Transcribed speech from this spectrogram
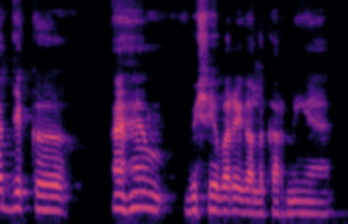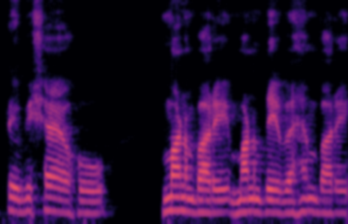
ਅੱਜ ਇੱਕ ਅਹਿਮ ਵਿਸ਼ੇ ਬਾਰੇ ਗੱਲ ਕਰਨੀ ਹੈ ਤੇ ਵਿਸ਼ਾ ਹੈ ਉਹ ਮਨ ਬਾਰੇ, ਮਨ ਦੇ ਵਹਿਮ ਬਾਰੇ।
